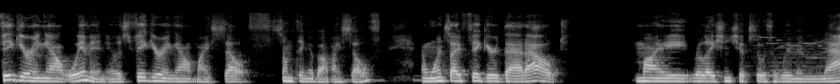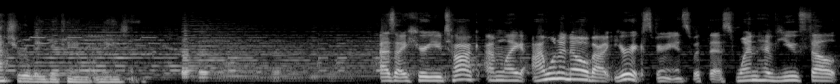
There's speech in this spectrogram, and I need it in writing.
figuring out women it was figuring out myself something about myself. Mm-hmm. and once i figured that out my relationships with women naturally became amazing. As i hear you talk i'm like i want to know about your experience with this. When have you felt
